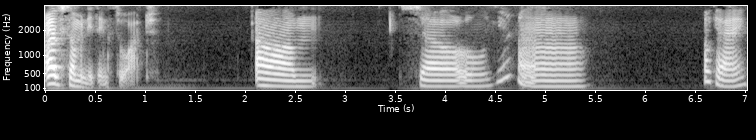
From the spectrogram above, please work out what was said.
I have so many things to watch. Um, so yeah. Okay.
